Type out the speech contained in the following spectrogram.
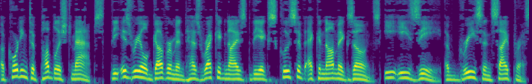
According to published maps, the Israel government has recognized the exclusive economic zones of Greece and Cyprus.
